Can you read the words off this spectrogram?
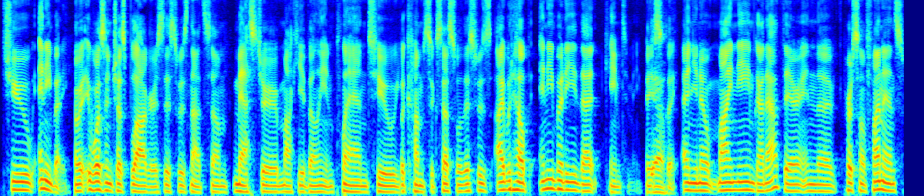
to anybody. It wasn't just bloggers. This was not some master Machiavellian plan to become successful. This was, I would help anybody that came to me, basically. Yeah. And, you know, my name got out there in the personal finance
